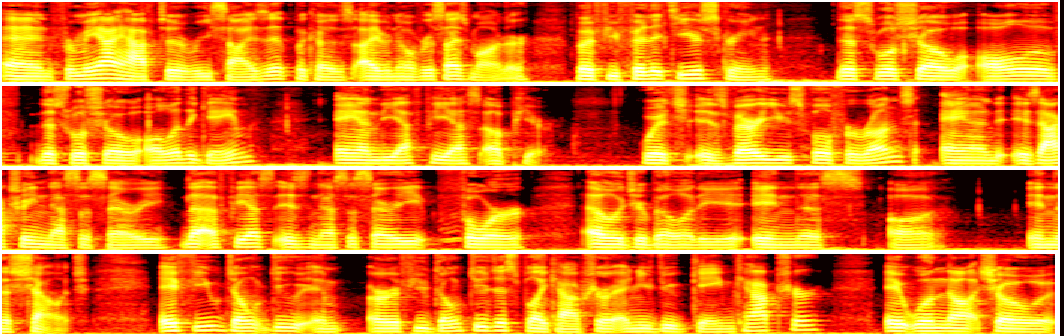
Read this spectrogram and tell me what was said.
And for me, I have to resize it because I have an oversized monitor. But if you fit it to your screen, this will show all of this will show all of the game and the FPS up here which is very useful for runs and is actually necessary. The FPS is necessary for eligibility in this uh, in this challenge. If you don't do imp- or if you don't do display capture and you do game capture, it will not show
